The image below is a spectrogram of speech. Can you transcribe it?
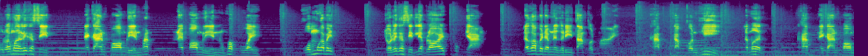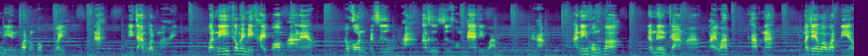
ูกละเมิดลิขสิทธิ์ในการปลอมเหรียญพัด ในปลอมเหรียญหลวงพ่อกลวย ผมก็ไปจดลิขสิทธิ์เรียบร้อยทุกอย่าง แล้วก็ไปดำเนินคดีตามกฎหมายนะครับ กับคนที่ละเมิดนะครับในการปลอมเหรียญวัดหลวงพ่อกลวยนะนี่ตามกฎหมาย วันนี้ก็ไม่มีใครปลอมพระแล้ว ทุกคนไปซื้อพระก็คือซื้อของแท้ที่วัดนะครับ อันนี้ผมก็ดำเนินการมาหลายวัดครับนะไม่ใช่ว่าวัดเดียว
